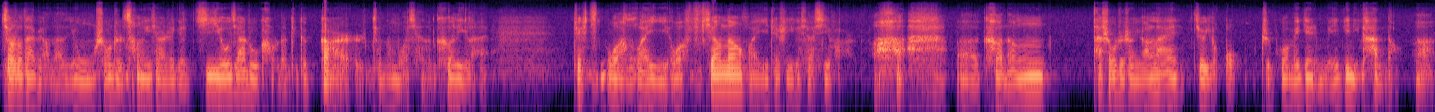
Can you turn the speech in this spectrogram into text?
教授代表呢，用手指蹭一下这个机油加注口的这个盖儿，就能抹下颗粒来。这我怀疑，我相当怀疑这是一个小戏法啊，呃，可能他手指上原来就有，只不过没给没给你看到啊，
